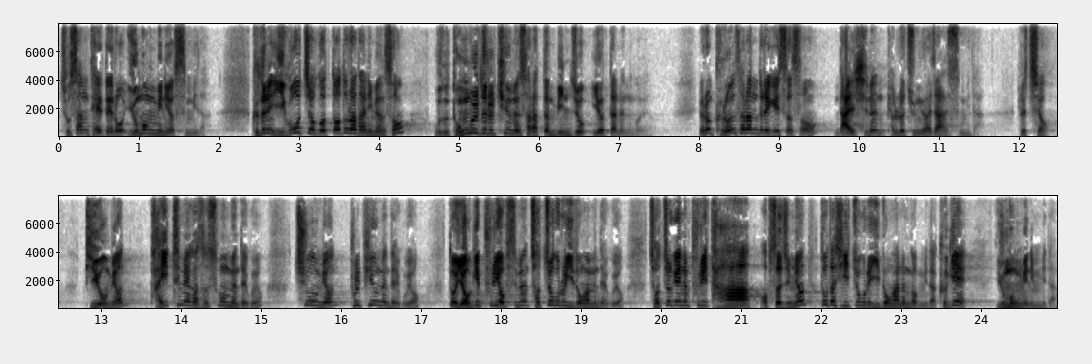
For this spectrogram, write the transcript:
조상 대대로 유목민이었습니다. 그들은 이곳저곳 떠돌아다니면서 동물들을 키우면서 살았던 민족이었다는 거예요. 여러분, 그런 사람들에게 있어서 날씨는 별로 중요하지 않습니다. 그렇죠. 비 오면 바위 틈에 가서 숨으면 되고요. 추우면 불 피우면 되고요. 또 여기 풀이 없으면 저쪽으로 이동하면 되고요. 저쪽에 있는 풀이 다 없어지면 또다시 이쪽으로 이동하는 겁니다. 그게 유목민입니다.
